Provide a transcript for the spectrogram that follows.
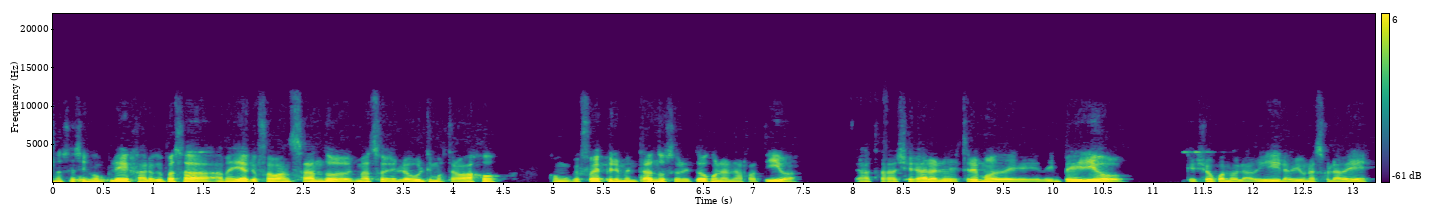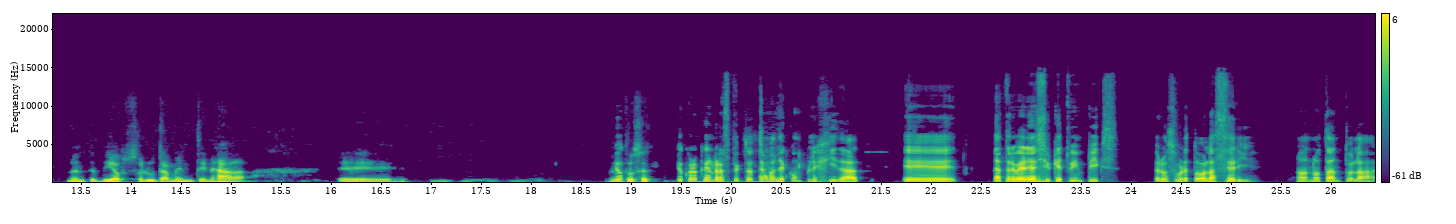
No sé si compleja, lo que pasa a medida que fue avanzando, más en los últimos trabajos, como que fue experimentando sobre todo con la narrativa, hasta llegar al extremo de, de Imperio, que yo cuando la vi, la vi una sola vez, no entendía absolutamente nada. Eh, entonces... Yo, creo que en respecto a temas de complejidad, eh, me atrevería a decir que Twin Peaks, pero sobre todo la serie, no, no tanto la,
